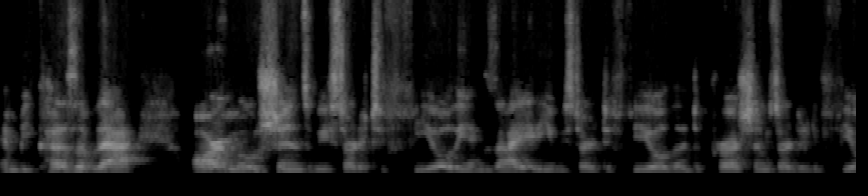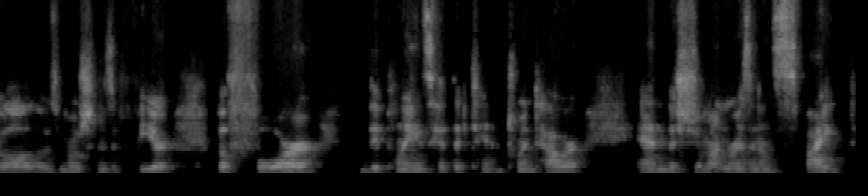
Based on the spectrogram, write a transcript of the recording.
And because of that, our emotions, we started to feel the anxiety, we started to feel the depression, we started to feel all those emotions of fear before the planes hit the t- Twin Tower. And the Schumann resonance spiked.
